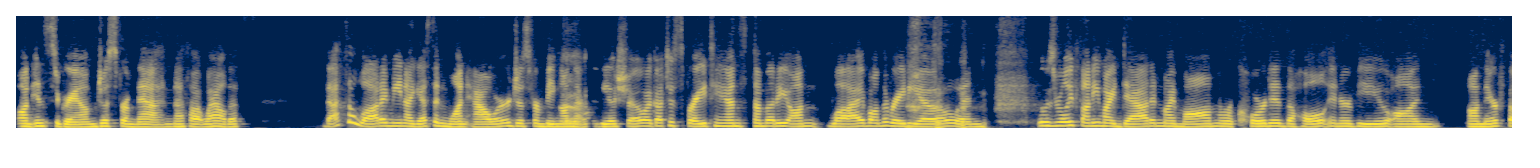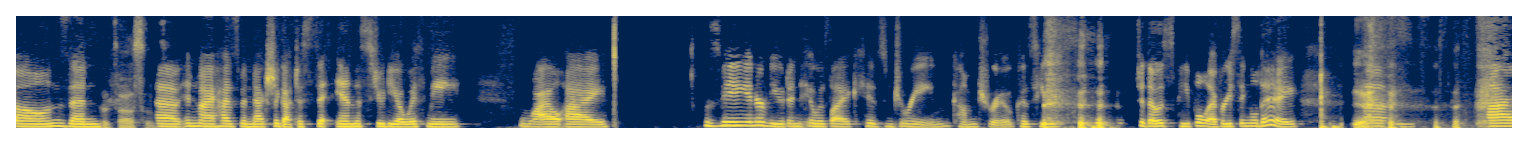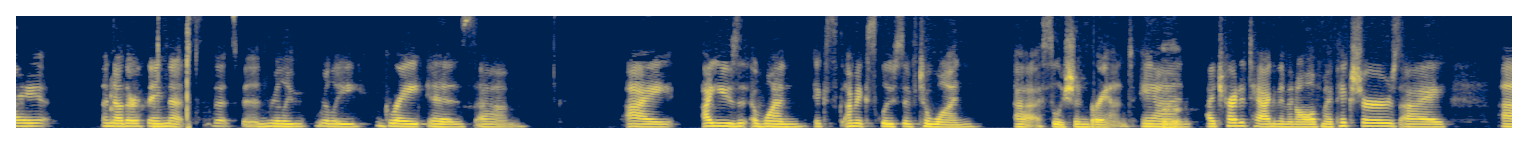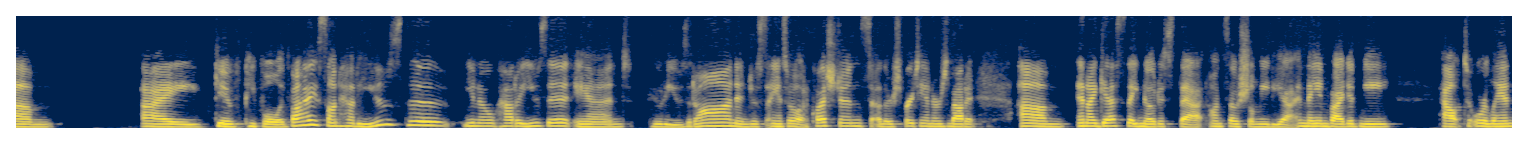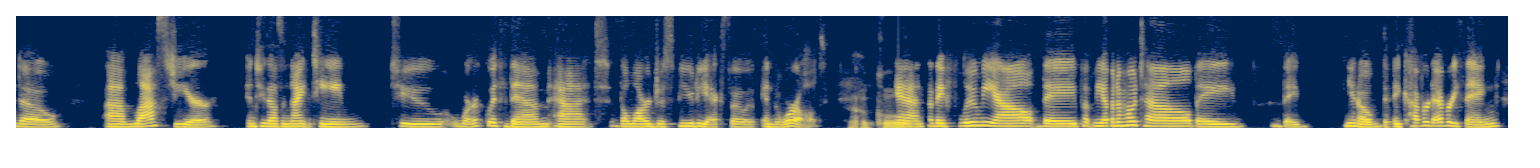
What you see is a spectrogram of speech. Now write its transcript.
on instagram just from that. And i thought wow that's that's a lot. I mean, I guess in one hour just from being on yeah. that radio show, I got to spray tan somebody on live on the radio. and it was really funny. My dad and my mom recorded the whole interview on on their phones and that's awesome. Uh, and my husband actually got to sit in the studio with me while I was being interviewed and it was like his dream come true because he to those people every single day. Yeah. Um, I another thing that's that's been really really great is um, I I use a one ex- I'm exclusive to one uh, solution brand and uh-huh. I try to tag them in all of my pictures. I um, I give people advice on how to use the you know how to use it and who to use it on and just answer a lot of questions to other spray tanners about it. Um, and I guess they noticed that on social media and they invited me out to Orlando um, last year in 2019 to work with them at the largest beauty expo in the world. Oh, cool. And so they flew me out. They put me up in a hotel. They, they, you know, they covered everything,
